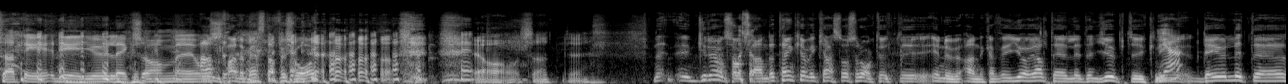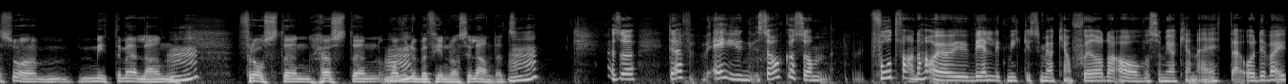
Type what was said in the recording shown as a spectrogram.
Så att det, det är ju liksom... eh, Anfall är bästa försvar. Ja, så att... eh, Grönsakslandet tänker jag vi kastar oss rakt ut i nu Annika. Vi gör ju alltid en liten djupdykning. Ja. Det är ju lite så mm, mittemellan Mm. frosten, hösten och var vi nu befinner oss i landet. Alltså, där är ju saker som fortfarande har jag ju väldigt mycket som jag kan skörda av och som jag kan äta. Och det var ju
